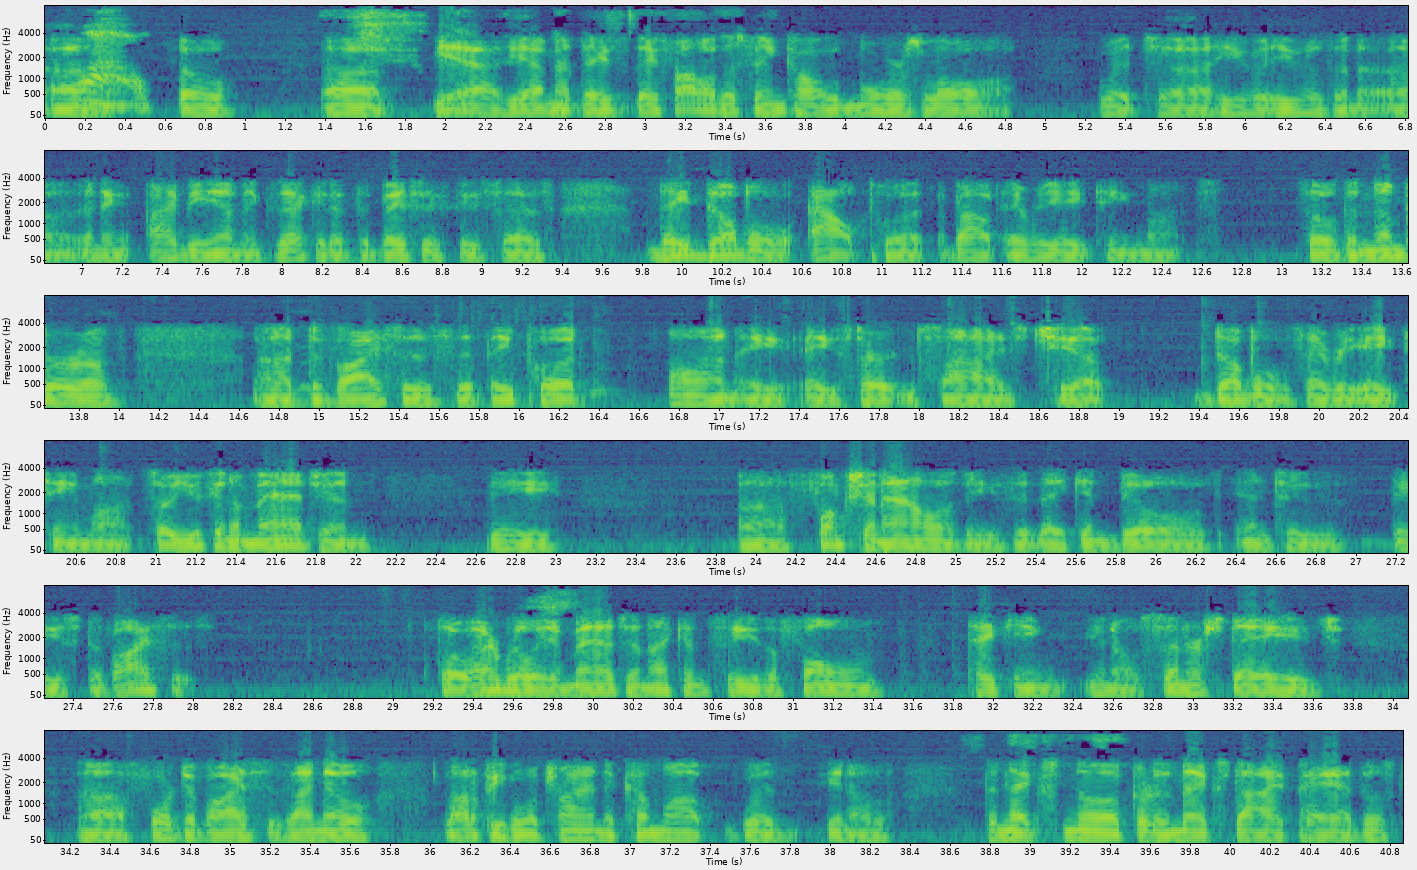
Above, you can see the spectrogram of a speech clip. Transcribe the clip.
Uh, Wow. So, uh, yeah, yeah, they they follow this thing called Moore's law, which uh, he he was an, uh, an IBM executive that basically says they double output about every 18 months. So the number of uh, devices that they put on a, a certain size chip doubles every 18 months. So you can imagine the uh, functionalities that they can build into these devices. So I really imagine I can see the phone taking, you know, center stage uh, for devices. I know a lot of people are trying to come up with, you know, the next Nook or the next iPad, those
